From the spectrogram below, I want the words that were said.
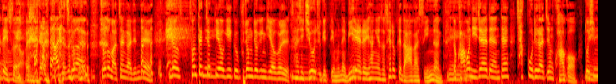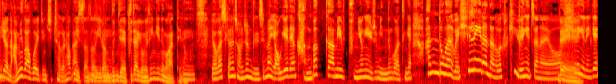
발달돼 있어요. 아주 좋아요. 저도 마찬가지인데 이런 선택적 네. 기억이 그 부정적인 기억을 사실 지워주기 때문에 미래를 향해서 새롭게 나아갈 수 있는 그러니까 네. 과거는 잊어야 되는데 자꾸 우리가 지금 과거 또 네. 심지어 남의 과거에 지금 집착을 하고 있어서 맞습니다. 이런 네. 문제 부작용이 생기는 것 같아요. 네. 여가 시간은 점점 늘지만 여기에 대한 강박감이 분명히 요즘 있는 것 같은 게 한동안 왜 힐링이라는 단어가 그렇게 유행했잖아요. 네. 힐링 힐링 이게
